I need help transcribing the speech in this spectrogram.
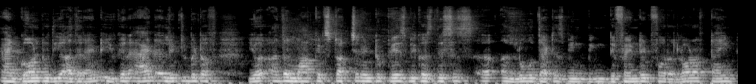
And gone to the other end. You can add a little bit of your other market structure into place because this is is a, a low that has been being defended for a lot of time.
